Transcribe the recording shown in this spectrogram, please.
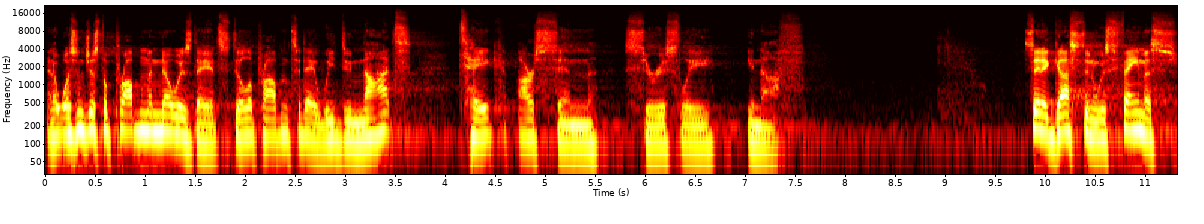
and it wasn't just a problem in Noah's day, it's still a problem today. We do not take our sin seriously enough. St. Augustine was famous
